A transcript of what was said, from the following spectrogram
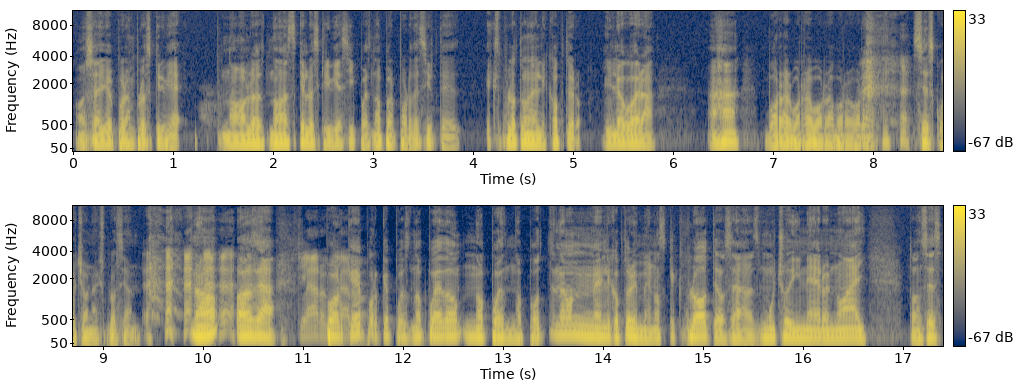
O sea, yo, por ejemplo, escribía, no, no es que lo escribía así, pues no, pero por decirte, explota un helicóptero. Y luego era, Ajá, borrar, borrar, borrar, borrar, borrar. Se escucha una explosión. ¿No? O sea, ¿por qué? Porque pues no puedo, no puedo, no puedo tener un helicóptero y menos que explote. O sea, es mucho dinero y no hay. Entonces,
